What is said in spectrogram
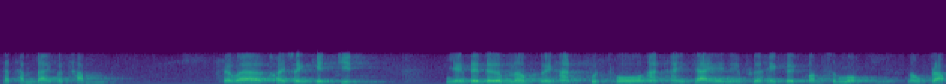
ถ้าทำได้ก็ทำ แต่ว่าคอยสังเกตจิต อย่างแต่เดิมเราเคยหัดพุทโธ หัดหายใจเนี่ยเพื่อให้เกิดความสงบ ลองปรับ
